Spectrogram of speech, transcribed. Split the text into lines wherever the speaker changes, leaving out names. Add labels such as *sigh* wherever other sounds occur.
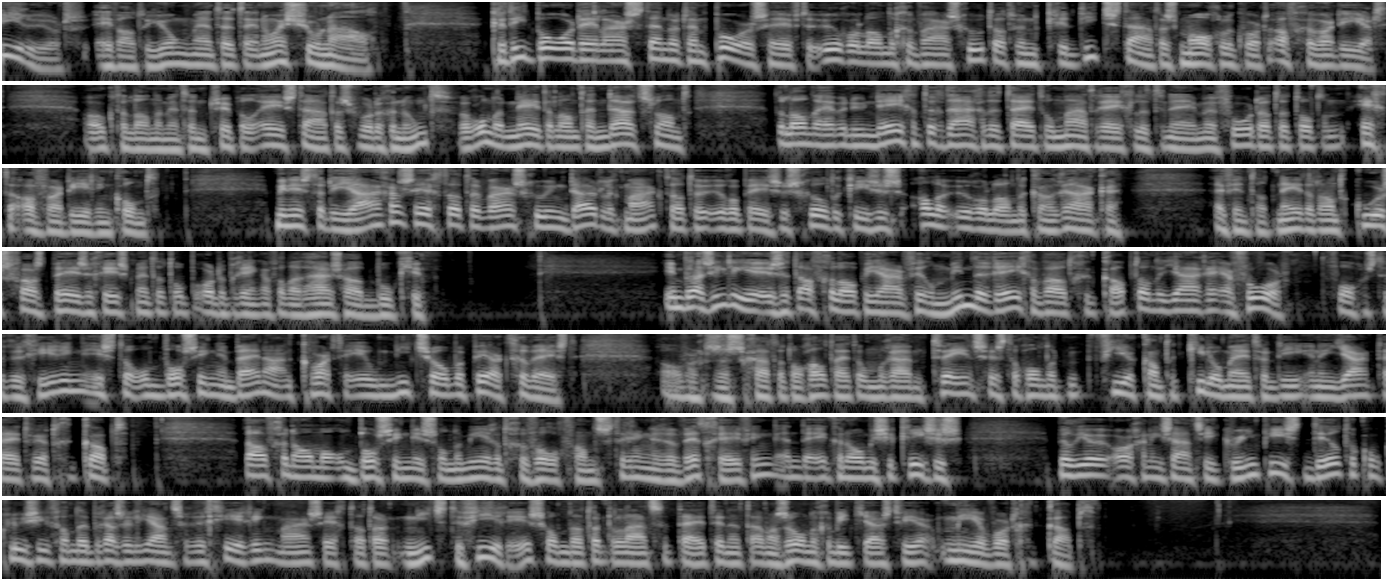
4 uur, Ewout de Jong met het NOS-journaal. Kredietbeoordelaar Standard Poor's heeft de eurolanden gewaarschuwd dat hun kredietstatus mogelijk wordt afgewaardeerd. Ook de landen met een triple-A-status worden genoemd, waaronder Nederland en Duitsland. De landen hebben nu 90 dagen de tijd om maatregelen te nemen voordat het tot een echte afwaardering komt. Minister De Jager zegt dat de waarschuwing duidelijk maakt dat de Europese schuldencrisis alle eurolanden kan raken. Hij vindt dat Nederland koersvast bezig is met het op orde brengen van het huishoudboekje. In Brazilië is het afgelopen jaar veel minder regenwoud gekapt dan de jaren ervoor. Volgens de regering is de ontbossing in bijna een kwart eeuw niet zo beperkt geweest. Overigens gaat het nog altijd om ruim 6200 vierkante kilometer die in een jaar tijd werd gekapt. De afgenomen ontbossing is onder meer het gevolg van strengere wetgeving en de economische crisis. Milieuorganisatie Greenpeace deelt de conclusie van de Braziliaanse regering... maar zegt dat er niets te vieren is... omdat er de laatste tijd in het Amazonegebied juist weer meer wordt gekapt.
